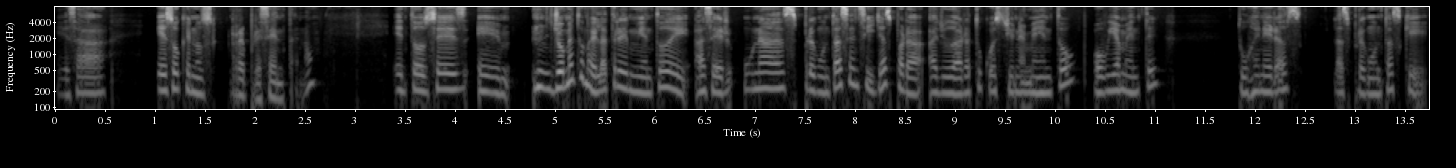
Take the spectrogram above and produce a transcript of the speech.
esa, eso que nos representa, ¿no? Entonces, em, yo me tomé el atrevimiento de hacer unas preguntas sencillas para ayudar a tu cuestionamiento, obviamente, tú generas las preguntas que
